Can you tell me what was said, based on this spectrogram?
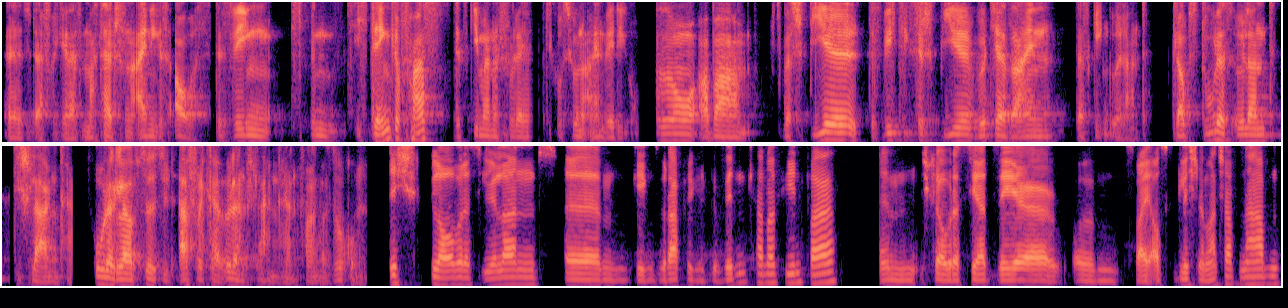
äh, Südafrika, das macht halt schon einiges aus. Deswegen, ich, bin, ich denke fast, jetzt gehen wir dann vielleicht die Diskussion ein, wer die Gruppe so, aber das Spiel, das wichtigste Spiel wird ja sein, das gegen Irland. Glaubst du, dass Irland die schlagen kann? Oder glaubst du, dass Südafrika Irland schlagen kann? Fragen wir so rum. Ich glaube, dass Irland ähm, gegen Südafrika gewinnen kann auf jeden Fall. Ähm, ich glaube, dass sie halt sehr ähm, zwei ausgeglichene Mannschaften haben.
